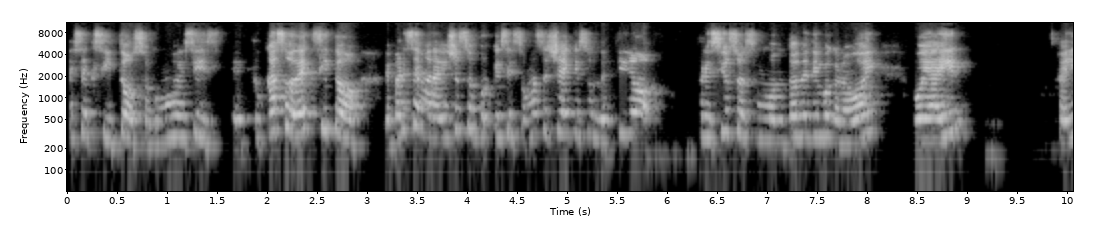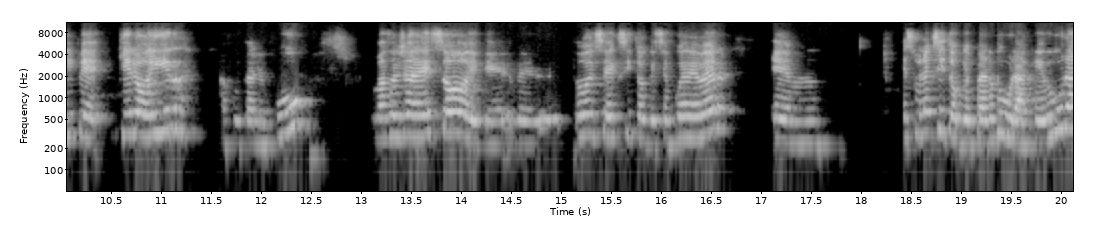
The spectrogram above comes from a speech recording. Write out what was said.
es exitoso, como vos decís. tu caso de éxito me parece maravilloso porque es eso, más allá de que es un destino precioso, es un montón de tiempo que no voy. Voy a ir, Felipe, quiero ir a Futaleufú. Más allá de eso, de, que, todo ese éxito que se puede ver, em, es un éxito que perdura, que dura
